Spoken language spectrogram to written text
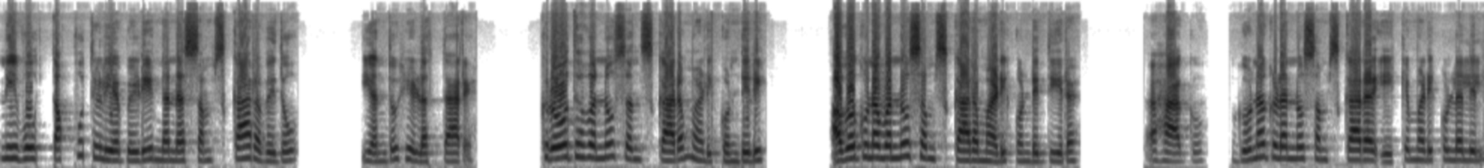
ನೀವು ತಪ್ಪು ತಿಳಿಯಬೇಡಿ, ನನ್ನ ಸಂಸ್ಕಾರವಿದು ಎಂದು ಹೇಳುತ್ತಾರೆ. ಕ್ರೋಧವನ್ನು ಸಂಸ್ಕಾರ ಮಾಡಿಕೊಂಡಿರಿ. ಅವಗುಣವನ್ನು ಸಂಸ್ಕಾರ ಮಾಡಿಕೊಂಡಿದ್ದೀರ? ಹಾಗೂ ಗುಣಗಳನ್ನು ಸಂಸ್ಕಾರ ಏಕೆ ಮಾಡಿಕೊಳ್ಳಲಿಲ್ಲ?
